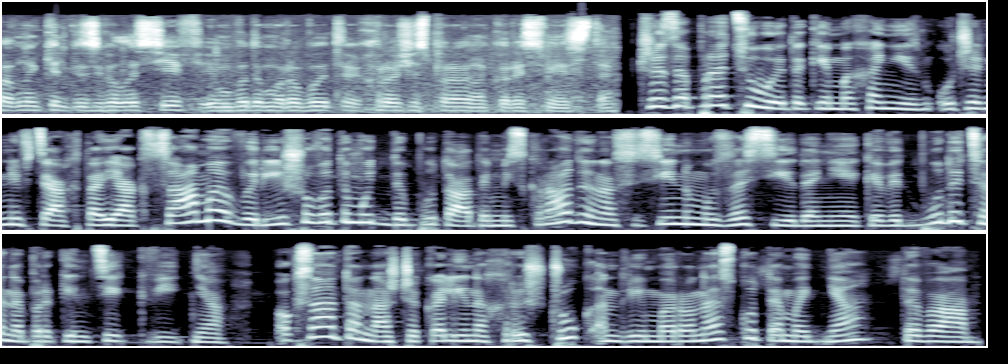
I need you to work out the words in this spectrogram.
певну кількість голосів, і будемо робити хороші справи на користь міста. Чи запрацює такий механізм у Чернівцях та як саме вирішуватимуть депутати міськради на сесійному засіданні, яке відбудеться наприкінці квітня. Оксана Танащик, Аліна Хрищук, Андрій Маронеску, теми дня, ТВА.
